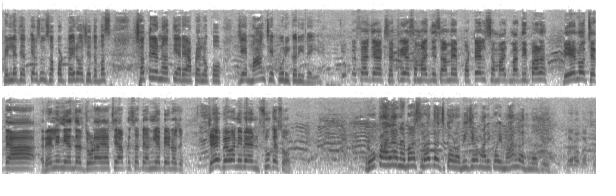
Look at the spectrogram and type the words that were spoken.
પહેલેથી અત્યાર સુધી સપોર્ટ કર્યો છે તો બસ છત્રીઓને અત્યારે આપણે લોકો જે માંગ છે પૂરી કરી દઈએ. ચોક્કસ જ ક્ષત્રિય સમાજની સામે પટેલ સમાજમાંથી પણ બહેનો છે તે આ રેલીની અંદર જોડાયા છે. આપણી સાથે અન્ય બહેનો છે. જય ભેવાની બેન શું કહેશો? રૂપાલાને બસ રદ જ કરો બીજે મારી કોઈ માંગ જ નથી. બરોબર છે.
